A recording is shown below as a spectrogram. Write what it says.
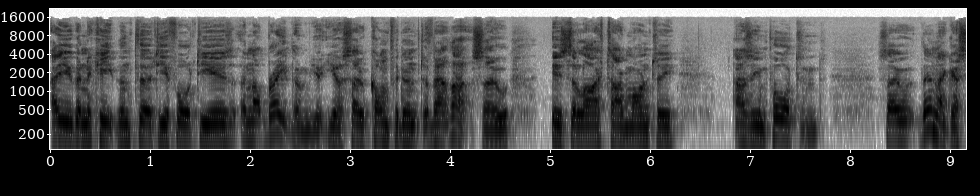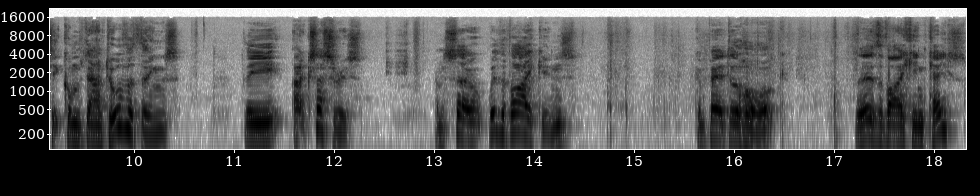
are you going to keep them 30 or 40 years and not break them? You're so confident about that. So is the lifetime warranty as important. So then I guess it comes down to other things, the accessories. And so with the Vikings, compared to the Hawke, there's the Viking case,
